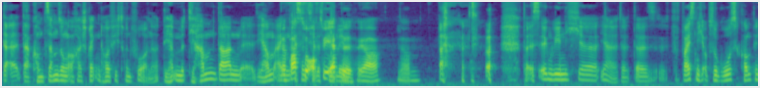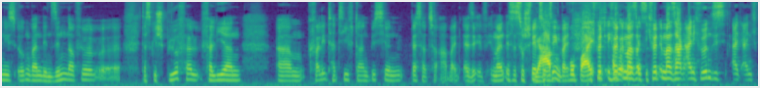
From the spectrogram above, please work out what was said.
Da, da kommt Samsung auch erschreckend häufig drin vor. Ne? Die haben, die haben da, die haben ein ja, fast so oft wie Problem. Apple, ja. ja. da ist irgendwie nicht, äh, ja, da, da weiß nicht, ob so große Companies irgendwann den Sinn dafür, äh, das Gespür ver verlieren, ähm, qualitativ da ein bisschen besser zu arbeiten. Also ich meine, es ist so schwer ja, zu sehen, weil wobei ich würde ich würd also immer, ich würd immer sagen, eigentlich würden sie es, eigentlich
